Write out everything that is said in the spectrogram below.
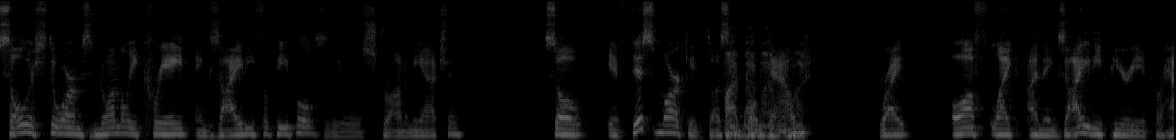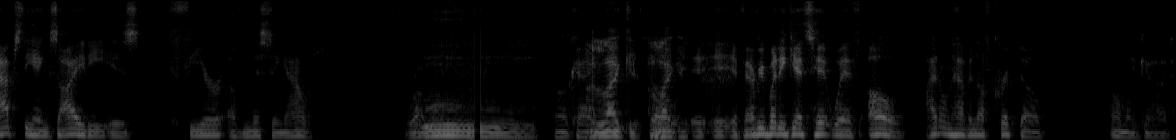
solar storms normally create anxiety for people. So your astronomy action. So if this market doesn't bye, go bye, down, bye, right, off like an anxiety period, perhaps the anxiety is fear of missing out. Ooh, okay. I like it. So I like it. If everybody gets hit with, oh, I don't have enough crypto. Oh my God.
